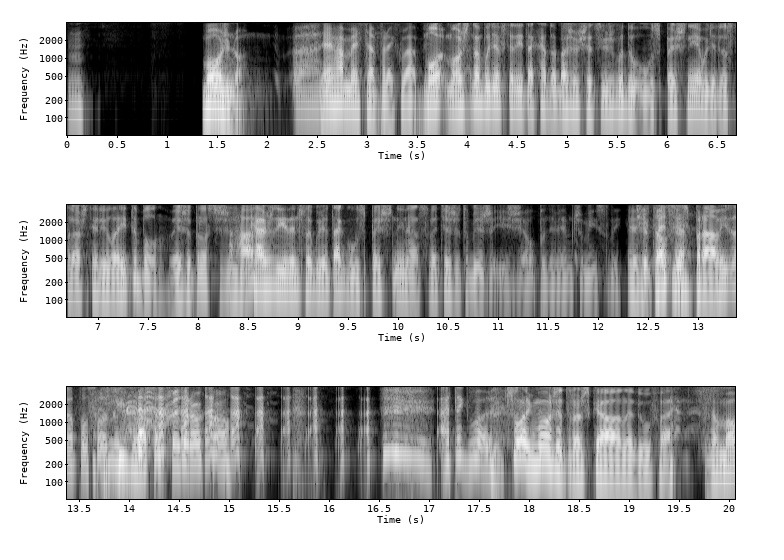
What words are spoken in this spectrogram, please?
Mhm. Možno. Eh, Necháme sa prekvapiť. Mo- možno bude vtedy taká doba, že všetci už budú úspešní a bude to strašne relatable. Vieš, že proste, že Aha. každý jeden človek bude tak úspešný na svete, že to bude, že ja úplne viem, čo myslí. Je, že Čítal si správy za posledných 25 rokov? A tak človek môže troška, ale nedúfa. No mo,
